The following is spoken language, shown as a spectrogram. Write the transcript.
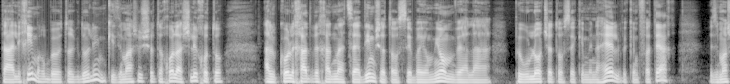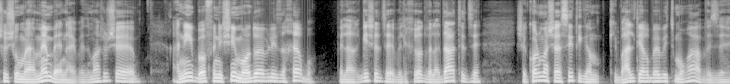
תהליכים הרבה יותר גדולים כי זה משהו שאתה יכול להשליך אותו על כל אחד ואחד מהצעדים שאתה עושה ביום יום ועל הפעולות שאתה עושה כמנהל וכמפתח וזה משהו שהוא מהמם בעיניי וזה משהו אני באופן אישי מאוד אוהב להיזכר בו ולהרגיש את זה ולחיות ולדעת את זה שכל מה שעשיתי גם קיבלתי הרבה בתמורה וזה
